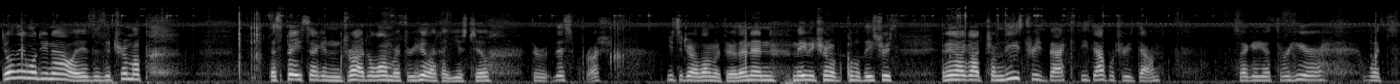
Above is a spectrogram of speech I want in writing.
The only thing I want to do now is, is to trim up the space I can drive the lawnmower through here like I used to, through this brush. Used to drive a through, and then maybe trim up a couple of these trees. And then I got to trim these trees back, these apple trees down. So I can go through here with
